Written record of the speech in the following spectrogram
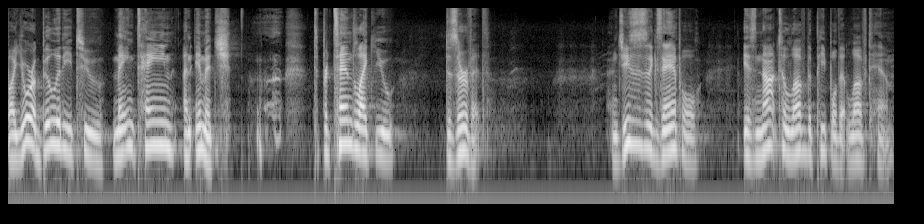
by your ability to maintain an image, to pretend like you deserve it. And Jesus' example is not to love the people that loved him,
